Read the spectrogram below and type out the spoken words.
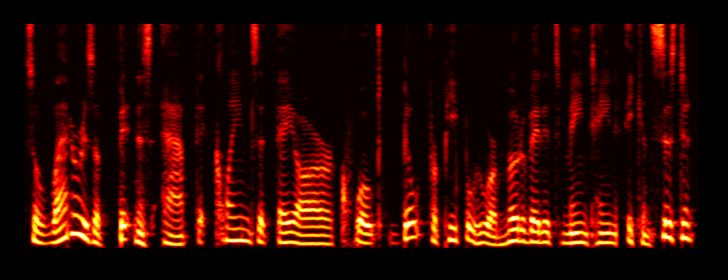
So Ladder is a fitness app that claims that they are, quote, built for people who are motivated to maintain a consistent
